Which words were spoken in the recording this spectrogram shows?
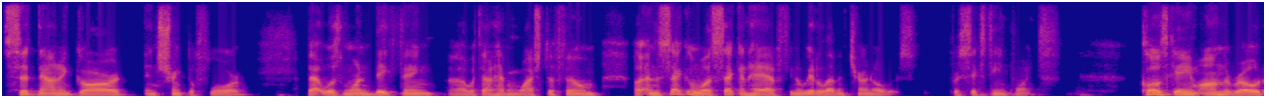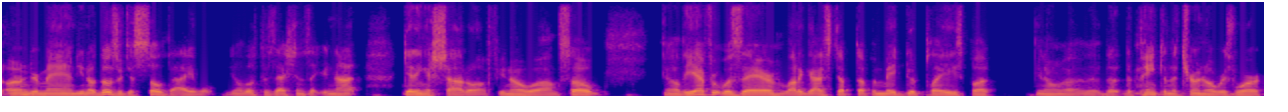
sit down and guard and shrink the floor. That was one big thing uh, without having watched the film. Uh, and the second was second half. You know, we had 11 turnovers for 16 points close game on the road, undermanned. You know, those are just so valuable. You know, those possessions that you're not getting a shot off. You know, um, so you know the effort was there. A lot of guys stepped up and made good plays, but you know uh, the the paint and the turnovers were,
